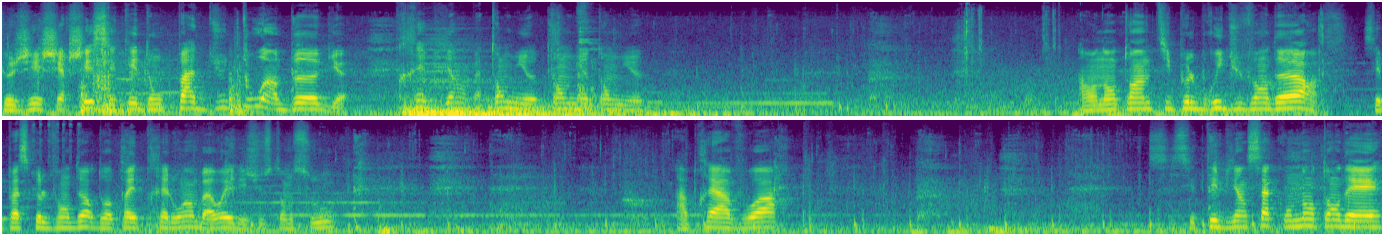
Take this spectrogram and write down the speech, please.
que j'ai cherché. C'était donc pas du tout un bug. Très bien, bah, tant mieux, tant mieux, tant mieux. Ah, on entend un petit peu le bruit du vendeur. C'est parce que le vendeur doit pas être très loin. Bah ouais, il est juste en dessous. Après avoir... C'était bien ça qu'on entendait.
